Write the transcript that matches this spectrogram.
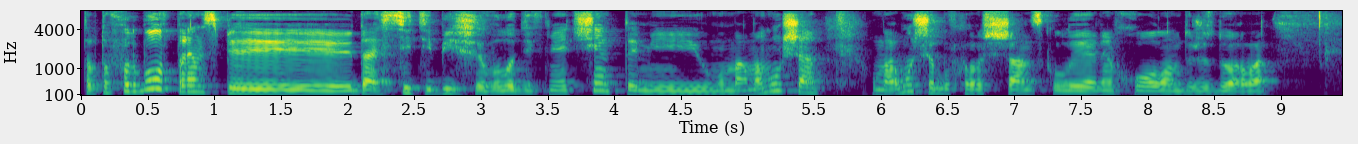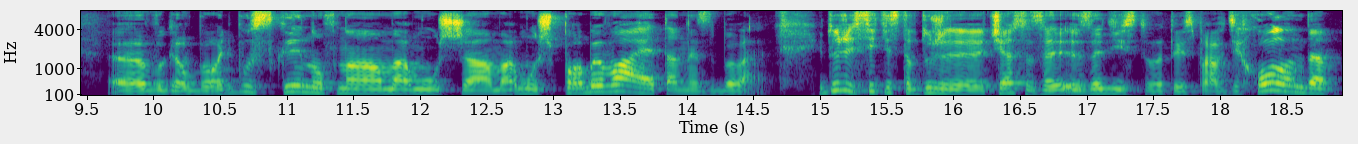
Тобто футбол, в принципі, да, Сіті більше володів м'ячем, тим і у Мармамуша. У Мармуша був хороший шанс, коли Ерен Холланд дуже здорово е, виграв боротьбу, скинув на Мармуша. Мармуш пробиває та не збиває. І дуже Сіті став дуже часто задійствувати справді Холланда.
